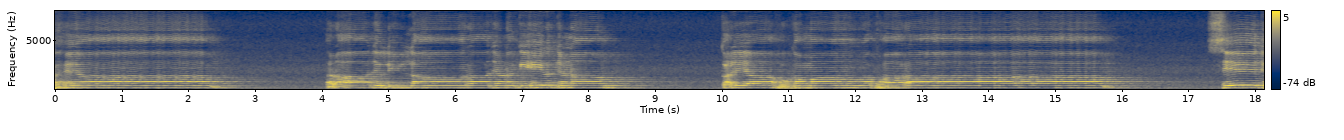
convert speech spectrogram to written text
ਗਹਿਆ ਰਾਜ ਲੀਲਾ, ਰਾਜਣ ਕੀ ਰਚਨਾ। ਕਰਿਆ ਹੁਕਮ ਅਫਾਰਾ ਸੇਜ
